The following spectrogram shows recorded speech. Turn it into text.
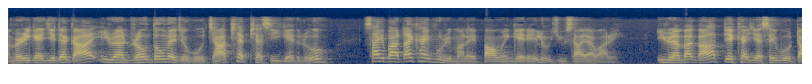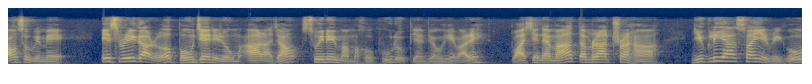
အမေရိကန်ရေတပ်ကအီရန် drone 30ကျော်ကိုကြားဖြတ်ဖျက်ဆီးခဲ့တယ်လို့စိုက်ဘာတိုက်ခိုက်မှုတွေမှာလည်းပါဝင်ခဲ့တယ်လို့ယူဆရပါတယ်။အီရန်ဘက်ကပြစ်ခတ်ရစိတ်ဖို့တောင်းဆိုပေမဲ့အစ္စရေးကတော့ဘုံကျဲနေတော့မအားတာကြောင့်ဆွေးနွေးမှာမဟုတ်ဘူးလို့ပြန်ပြောခဲ့ပါတယ်။ဝါရှင်တန်မှာသမ္မတထရန့်ဟာနျူကလ িয়ার စွမ်းရည်တွေကို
